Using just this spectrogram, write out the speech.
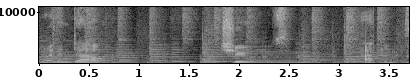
when in doubt, choose happiness.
